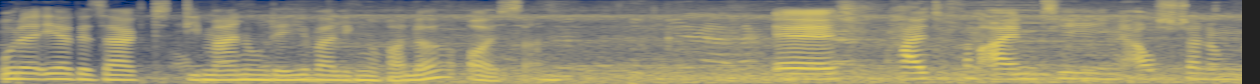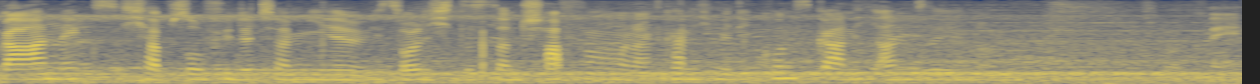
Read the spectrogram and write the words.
oder eher gesagt die Meinung der jeweiligen Rolle äußern. Äh, ich halte von eintägigen Ausstellungen gar nichts. Ich habe so viele Termine, wie soll ich das dann schaffen? Und dann kann ich mir die Kunst gar nicht ansehen. Und nee.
